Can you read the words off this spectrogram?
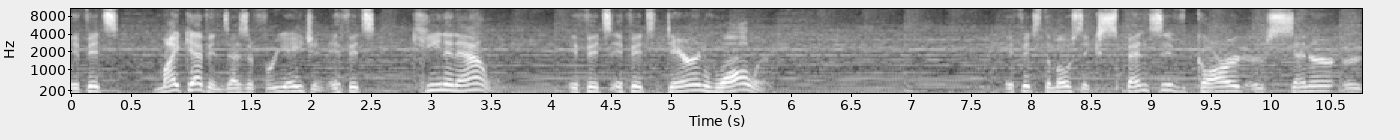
If it's Mike Evans as a free agent, if it's Keenan Allen, if it's if it's Darren Waller, if it's the most expensive guard or center or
